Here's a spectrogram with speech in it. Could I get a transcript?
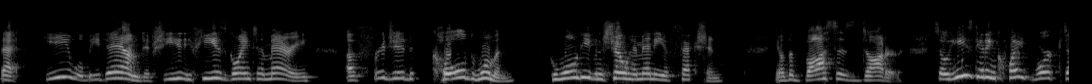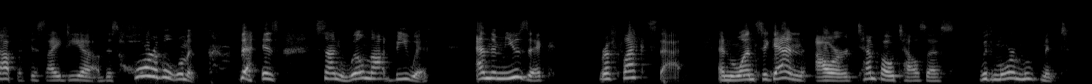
That he will be damned if she if he is going to marry a frigid, cold woman who won't even show him any affection. You know, the boss's daughter. So he's getting quite worked up at this idea of this horrible woman that his son will not be with. And the music reflects that. And once again, our tempo tells us with more movement,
